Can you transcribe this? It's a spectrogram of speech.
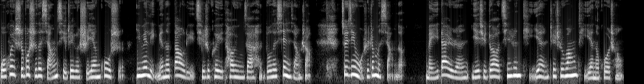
我会时不时的想起这个实验故事，因为里面的道理其实可以套用在很多的现象上。最近我是这么想的：每一代人也许都要亲身体验这只汪体验的过程。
